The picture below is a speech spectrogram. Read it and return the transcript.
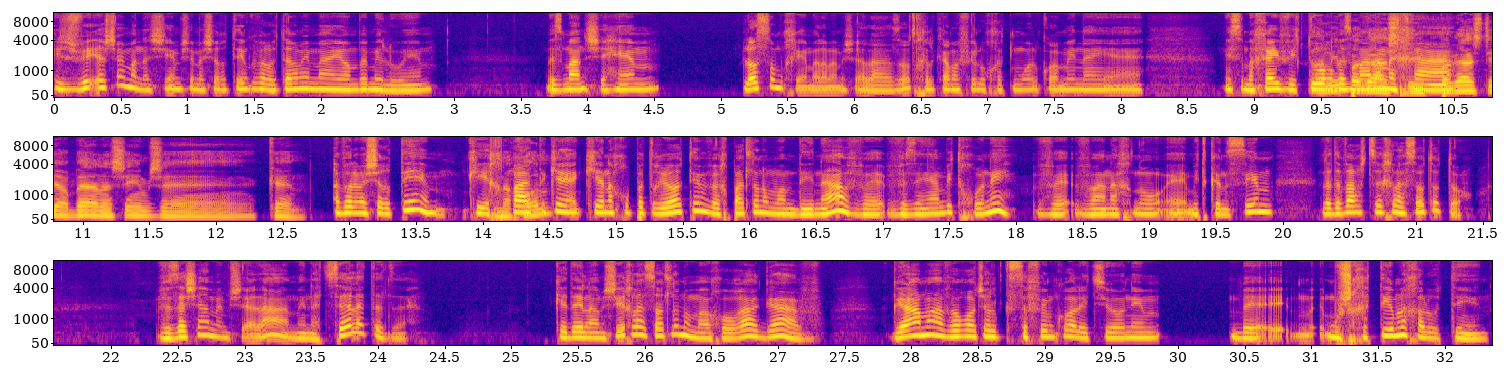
יש, שם אנשים שמשרתים כבר יותר מ-100 יום במילואים, בזמן שהם לא סומכים על הממשלה הזאת, חלקם אפילו חתמו על כל מיני uh, מסמכי ויתור בזמן המחאה. אני פגשתי הרבה אנשים ש... כן. אבל משרתים, כי אכפת, נכון. כי, כי אנחנו פטריוטים ואכפת לנו מהמדינה, ו, וזה עניין ביטחוני, ו, ואנחנו uh, מתכנסים לדבר שצריך לעשות אותו. וזה שהממשלה מנצלת את זה, כדי להמשיך לעשות לנו מאחורי הגב, גם העברות של כספים קואליציוניים מושחתים לחלוטין,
